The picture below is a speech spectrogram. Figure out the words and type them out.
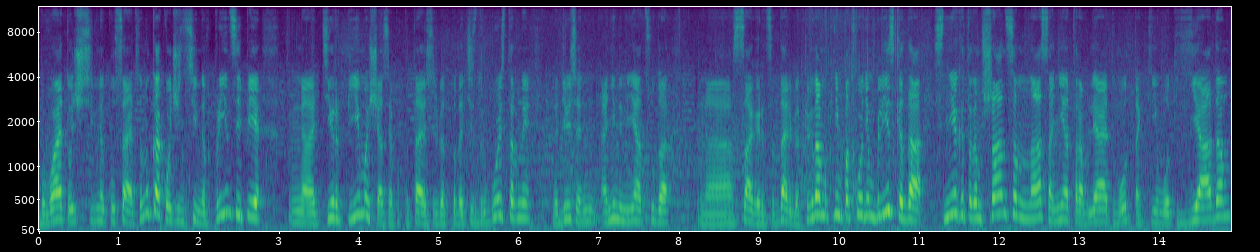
бывает, очень сильно кусаются. Ну, как очень сильно, в принципе, терпимо. Сейчас я попытаюсь, ребят, подойти с другой стороны. Надеюсь, они, они на меня отсюда сагрятся. Да, ребят, когда мы к ним подходим близко, да, с некоторым шансом нас они отравляют вот таким вот ядом.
